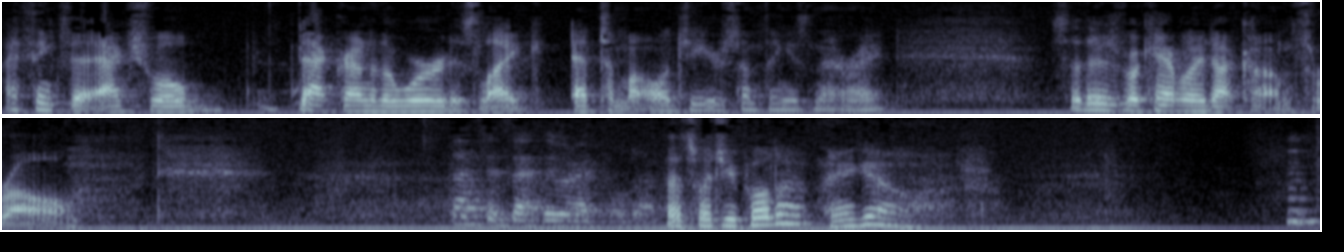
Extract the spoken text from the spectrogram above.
I think the actual background of the word is like etymology or something, isn't that right? So there's vocabulary.com, thrall. That's exactly what I pulled up. That's what you pulled up? There you go.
